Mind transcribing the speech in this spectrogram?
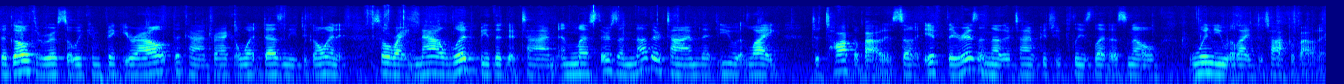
to go through it so we can figure out the contract and what does need to go in it. So right now would be the good time, unless there's another time that you would like to talk about it. So if there is another time, could you please let us know when you would like to talk about it?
